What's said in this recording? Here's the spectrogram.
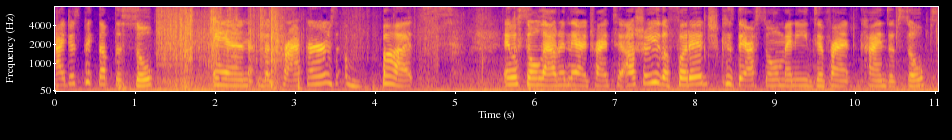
i just picked up the soap and the crackers but it was so loud in there i tried to i'll show you the footage because there are so many different kinds of soaps.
